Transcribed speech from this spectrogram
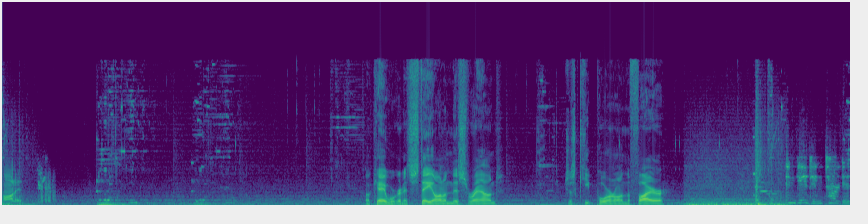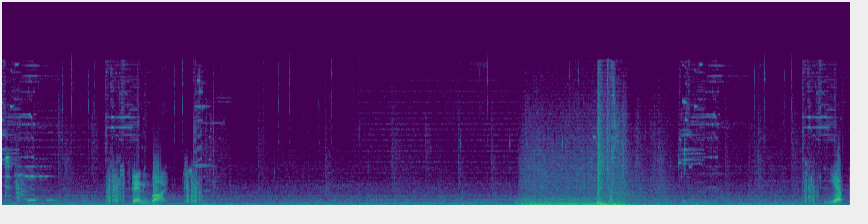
On it. Okay, we're going to stay on him this round. Just keep pouring on the fire. Engaging target. Standing by. Yep.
